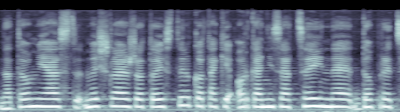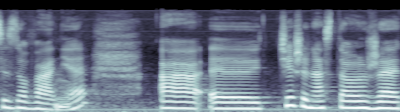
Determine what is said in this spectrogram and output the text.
Natomiast myślę, że to jest tylko takie organizacyjne doprecyzowanie, a e, cieszy nas to, że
